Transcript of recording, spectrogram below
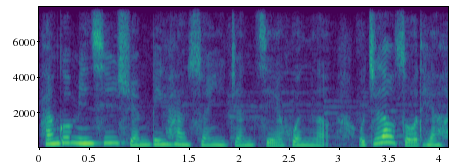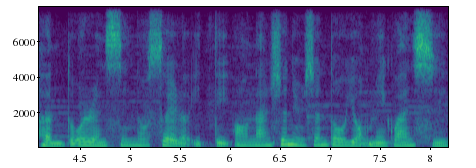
韩国明星玄彬和孙艺珍结婚了。我知道昨天很多人心都碎了一地哦，男生女生都有，没关系。《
